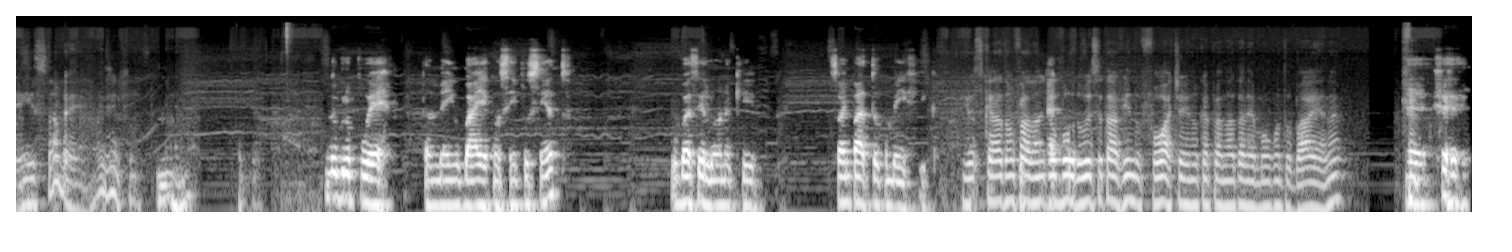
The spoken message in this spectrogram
Tem isso também, mas enfim. Uhum. No grupo E, também o Bahia com 100%. O Barcelona que só empatou com o Benfica. E os caras estão falando que o Borussia está vindo forte aí no campeonato alemão contra o Bayern, né? É.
